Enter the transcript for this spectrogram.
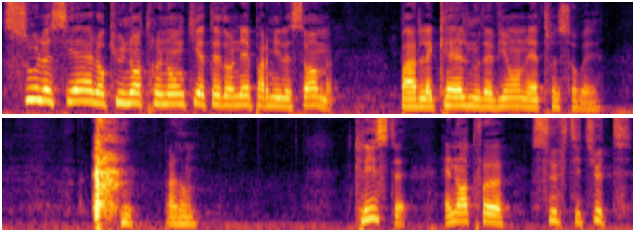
sous le ciel aucun autre nom qui été donné parmi les hommes par lesquels nous devions être sauvés. Pardon. Christ est notre substitut.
